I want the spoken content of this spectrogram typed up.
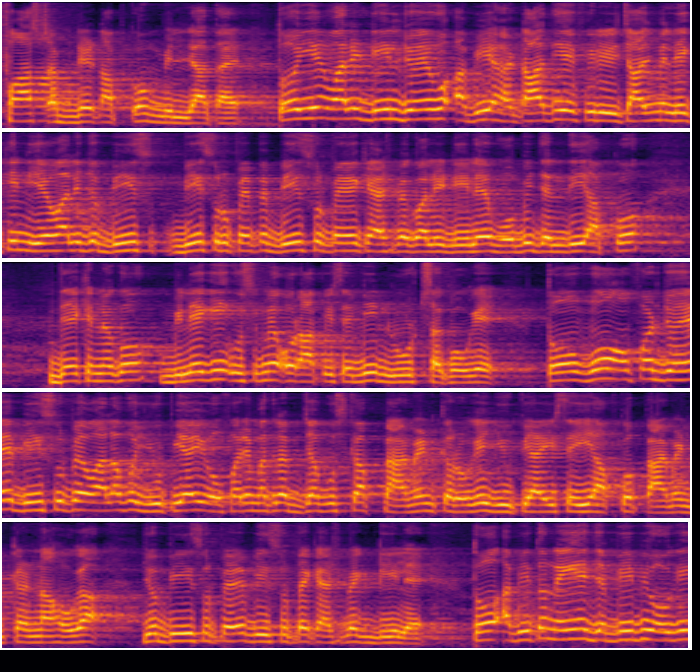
फास्ट अपडेट आपको मिल जाता है। तो ये वाली डील जो है वो अभी हटा दिए फिर रिचार्ज में, लेकिन ये वाली जो 20 20 रुपए पे 20 रुपए के कैशबैक वाली डील है, वो भी जल्दी आपको देखने को मिलेगी उसमें और आप इसे भी लूट सकोगे। तो वो ऑफ़र जो है बीस रुपए वाला वो यूपीआई ऑफ़र है मतलब जब उसका पेमेंट करोगे यूपीआई से ही आपको पेमेंट करना होगा, जो बीस रुपए बीस रुपए कैशबैक डील है। तो अभी तो नहीं है जब भी, भी होगी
